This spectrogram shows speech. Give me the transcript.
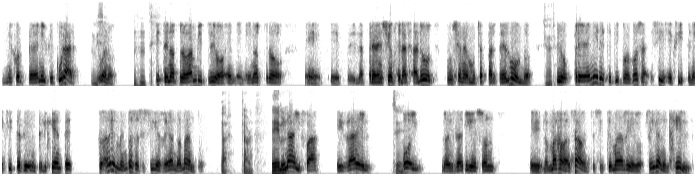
mejor prevenir que curar. Y bueno, este en otro ámbito, digo, en, en, otro, eh, eh, la prevención de la salud funciona en muchas partes del mundo. Digo, prevenir este tipo de cosas, sí, existen, existe el riego inteligente, todavía en Mendoza se sigue regando a manto. Claro, claro. en em, AIFA, Israel, hoy los israelíes son eh, los más avanzados en este sistema de riego, riegan en gel.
